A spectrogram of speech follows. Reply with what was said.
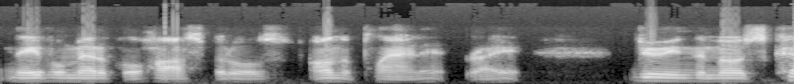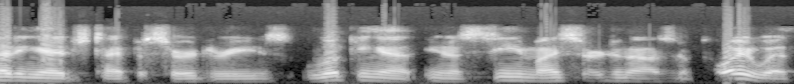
naval medical hospitals on the planet, right? Doing the most cutting edge type of surgeries, looking at, you know, seeing my surgeon I was deployed with,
